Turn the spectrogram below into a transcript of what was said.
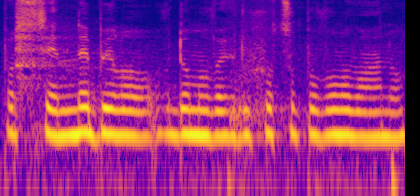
prostě nebylo v domovech důchodců povolováno.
